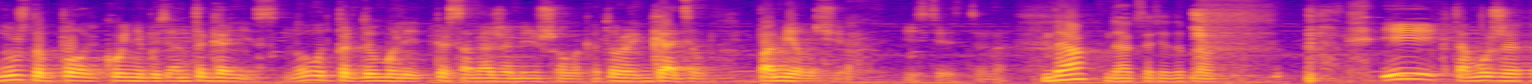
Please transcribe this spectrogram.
Нужно было какой-нибудь антагонист. Ну, вот придумали персонажа Меньшова, который гадил по мелочи, естественно. Да, да, кстати, это правда. И к тому же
